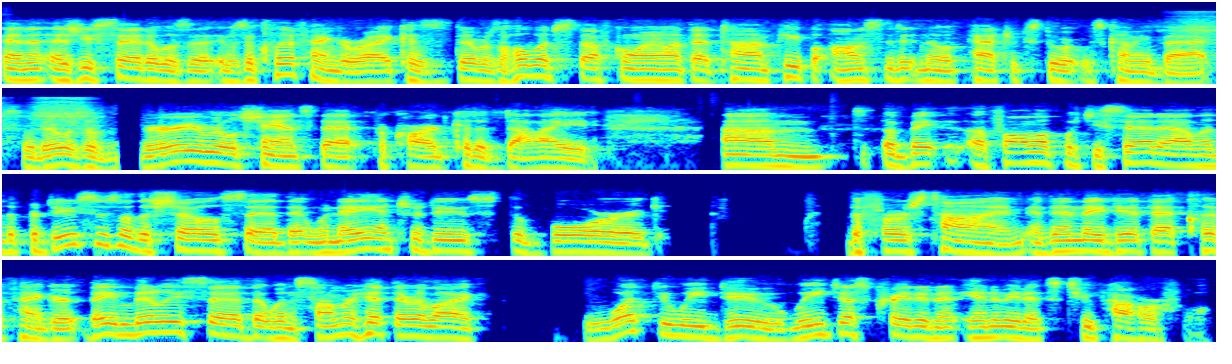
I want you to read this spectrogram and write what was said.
and as you said, it was a it was a cliffhanger, right? Because there was a whole bunch of stuff going on at that time. People honestly didn't know if Patrick Stewart was coming back, so there was a very real chance that Picard could have died. Um, a, ba- a follow up what you said, Alan. The producers of the show said that when they introduced the Borg the first time, and then they did that cliffhanger. They literally said that when summer hit, they were like, "What do we do? We just created an enemy that's too powerful."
